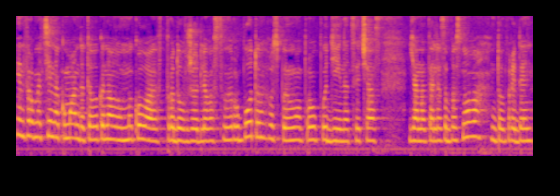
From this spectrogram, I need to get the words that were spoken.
Інформаційна команда телеканалу Миколаїв продовжує для вас свою роботу. Розповімо про події на цей час. Я Наталя Забаснова. Добрий день.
